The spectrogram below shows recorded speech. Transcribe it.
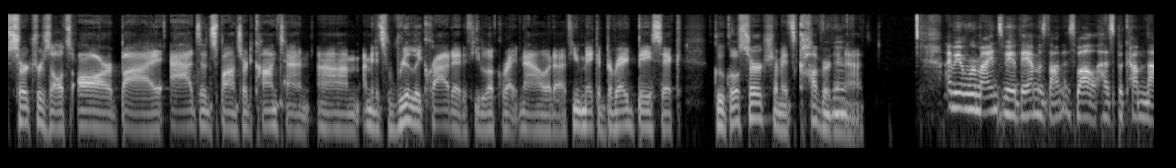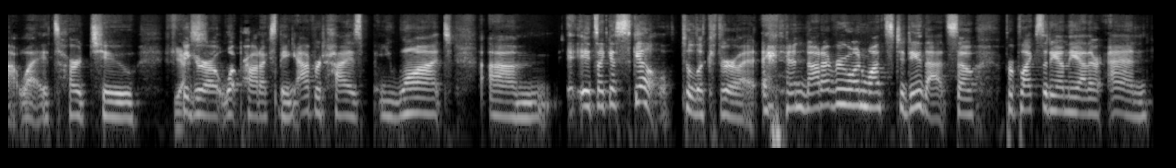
search results are by ads and sponsored content. Um, I mean, it's really crowded. If you look right now at a, if you make a very basic Google search, I mean, it's covered in ads. I mean, it reminds me of Amazon as well, has become that way. It's hard to Yes. figure out what products being advertised you want. Um, it's like a skill to look through it, and not everyone wants to do that. So, Perplexity on the other end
